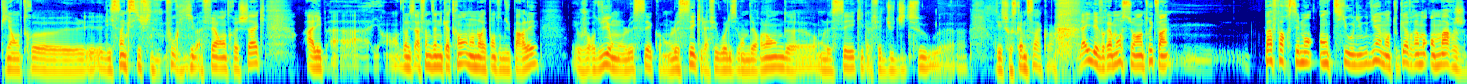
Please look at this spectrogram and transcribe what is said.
Puis entre les 5-6 films pourris qu'il va faire entre chaque, à, à, dans les, la fin des années 80, on n'en aurait pas entendu parler. Et aujourd'hui, on le sait. Quoi. On le sait qu'il a fait Wallis Wonderland, euh, on le sait qu'il a fait Jiu-Jitsu, euh, des choses comme ça. Là, il est vraiment sur un truc, pas forcément anti-hollywoodien, mais en tout cas vraiment en marge.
